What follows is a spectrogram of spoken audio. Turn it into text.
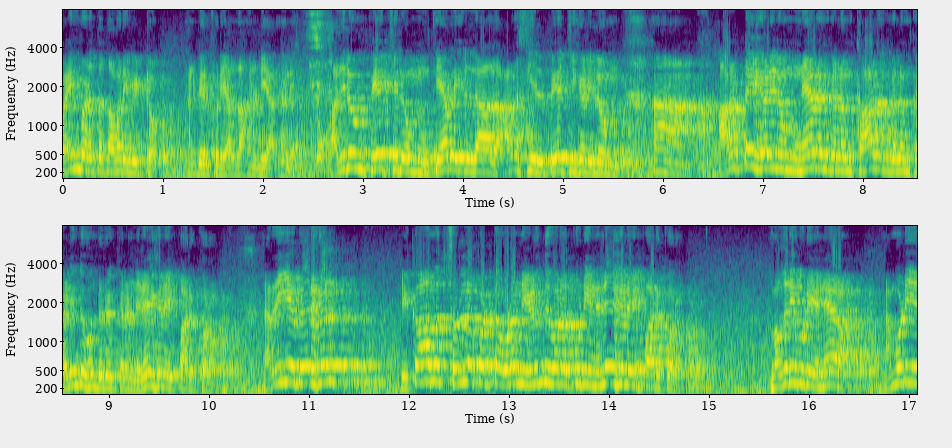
பயன்படுத்த தவறிவிட்டோம். அன்பிற்குரிய அல்லாஹ் அதிலும் பேச்சிலும் தேவையில்லாத அரசியல் பேச்சுகளிலும் அரட்டைகளிலும் நேரங்களும் காலங்களும் கழிந்து கொண்டிருக்கிற நிலைகளை பார்க்கிறோம். நிறைய பேர்கள் இகாமத் சொல்லப்பட்டவுடன் எழுந்து வரக்கூடிய நிலைகளை பார்க்கிறோம். மகரிபுடைய நேரம். நம்முடைய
